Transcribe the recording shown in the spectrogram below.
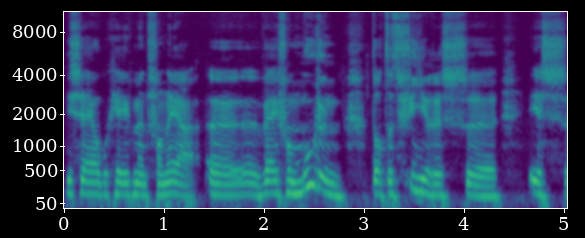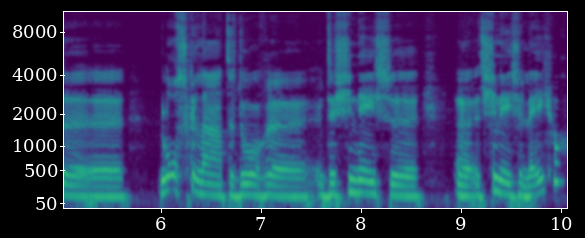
die zei op een gegeven moment van, nou ja, wij vermoeden dat het virus is losgelaten door de Chinese, het Chinese leger.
